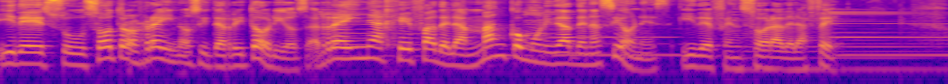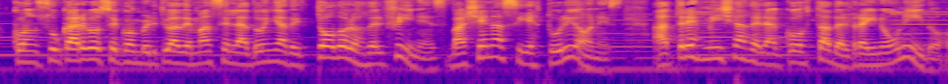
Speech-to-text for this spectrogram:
y de sus otros reinos y territorios, reina jefa de la Mancomunidad de Naciones y defensora de la fe. Con su cargo se convirtió además en la dueña de todos los delfines, ballenas y esturiones, a tres millas de la costa del Reino Unido,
